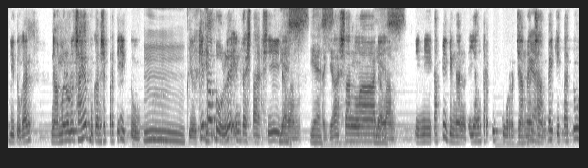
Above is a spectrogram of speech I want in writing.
gitu kan. Nah menurut saya bukan seperti itu. Hmm. Gitu. Kita Jadi- boleh investasi dalam Yes, yes. perhiasan lah, Yes. dalam ini tapi dengan yang terukur jangan Iya. sampai kita tuh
